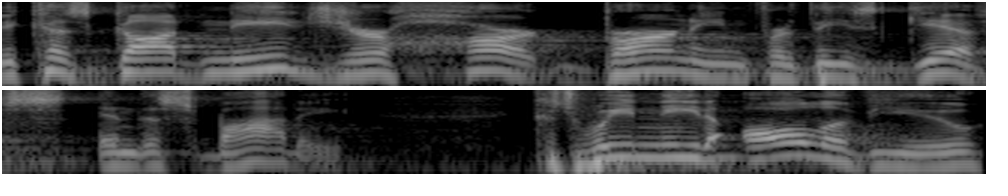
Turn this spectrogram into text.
Because God needs your heart burning for these gifts in this body. Because we need all of you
